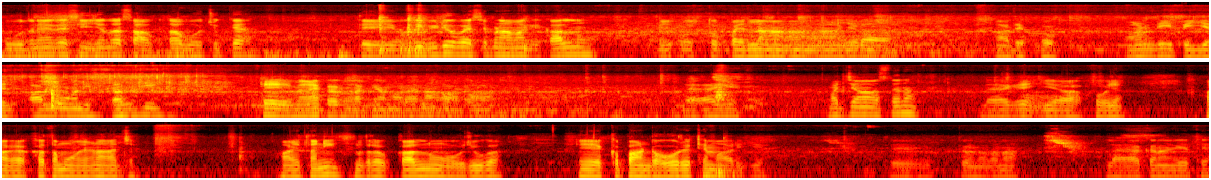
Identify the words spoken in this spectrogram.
ਪੂਦਨੇ ਦੇ ਸੀਜ਼ਨ ਦਾ ਹਿਸਾਬ ਕਿਤਾਬ ਹੋ ਚੁੱਕਿਆ ਹੈ ਤੇ ਉਹਦੀ ਵੀਡੀਓ ਵੈਸੇ ਬਣਾਵਾਂਗੇ ਕੱਲ ਨੂੰ। ਤੇ ਉਸ ਤੋਂ ਪਹਿਲਾਂ ਜਿਹੜਾ ਆ ਦੇਖੋ ਆਣ ਦੀ ਪਈ ਆਲੂਆਂ ਦੀ ਸਬਜ਼ੀ। ਤੇ ਮੈਂ ਕਰਨ ਲੱਗਿਆ ਮਾੜਾ ਨਾ ਆਹ ਲੈ ਆਈਏ। ਮੱਝਾਂ ਵਾਸਤੇ ਨਾ ਲੈ ਕੇ ਆਈਏ ਆ ਹੋ ਜਾ ਆ ਖਤਮ ਹੋ ਜਾਣਾ ਅੱਜ। ਅੱਜ ਤਾਂ ਨਹੀਂ, ਮਤਲਬ ਕੱਲ ਨੂੰ ਹੋ ਜਾਊਗਾ। ਇਹ ਇੱਕ ਪੰਡ ਹੋਰ ਇੱਥੇ ਮਾਰੀਏ। ਤੇ ਤੇ ਉਹਨਾਂ ਦਾ ਨਾ ਲਾਇਆ ਕਰਾਂਗੇ ਇੱਥੇ।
